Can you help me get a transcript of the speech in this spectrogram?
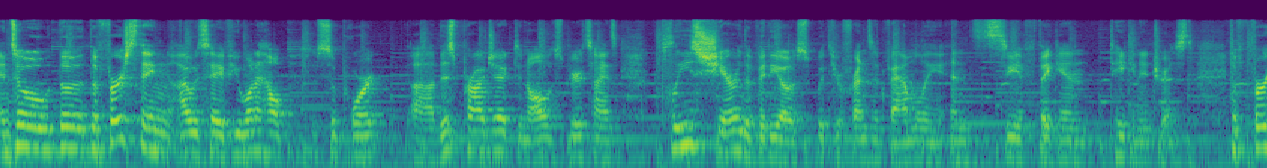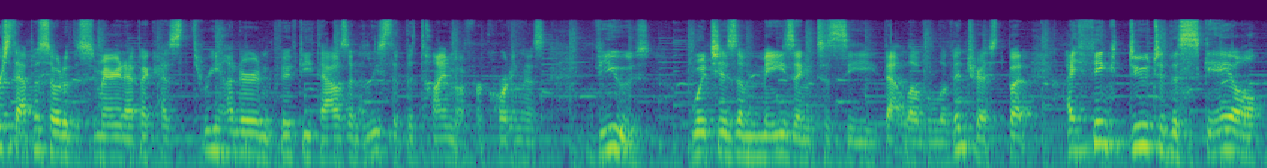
And so the, the first thing I would say if you want to help support uh, this project and all of Spirit Science, please share the videos with your friends and family and see if they can take an interest. The first episode of the Sumerian Epic has 350,000, at least at the time of recording this, views, which is amazing to see that level of interest. But I think due to the scale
